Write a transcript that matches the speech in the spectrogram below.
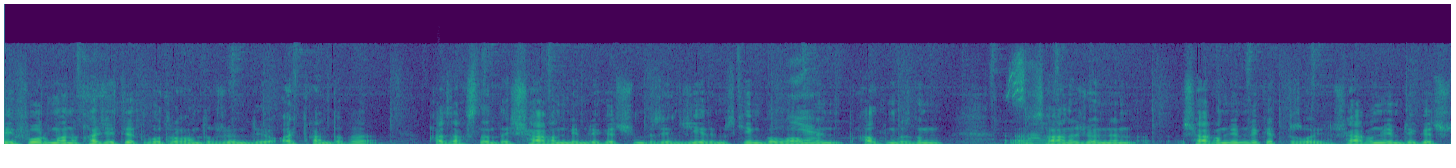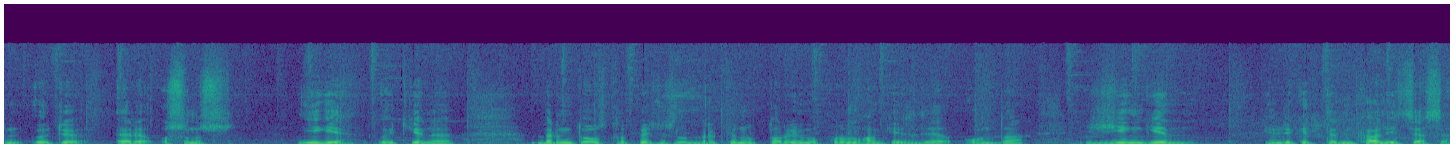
реформаны қажет етіп отырғандығы жөнінде айтқандығы қазақстандай шағын мемлекет үшін біз енді жеріміз кең болғанымен халқымыздың ә, Саны. саны жөнінен шағын мемлекетпіз ғой. Шағын мемлекет үшін өте ірі ұсыныс. Неге? Өйткені 1945 жылы біріккен ұлттар ұйымы құрылған кезде онда жеңген мемлекеттердің коалициясы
